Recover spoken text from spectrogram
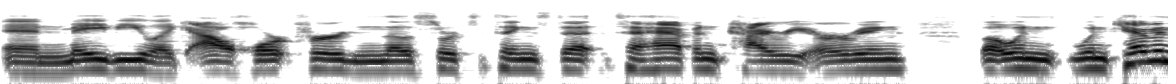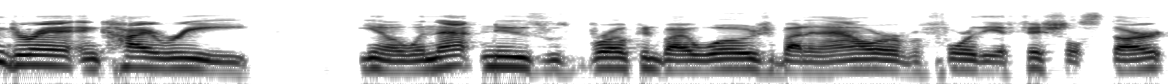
and maybe like Al Horford and those sorts of things to, to happen, Kyrie Irving. But when, when Kevin Durant and Kyrie, you know, when that news was broken by Woj about an hour before the official start,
